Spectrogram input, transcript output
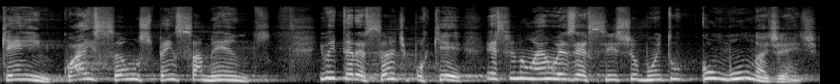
quem? Quais são os pensamentos? E o interessante porque esse não é um exercício muito comum na gente.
